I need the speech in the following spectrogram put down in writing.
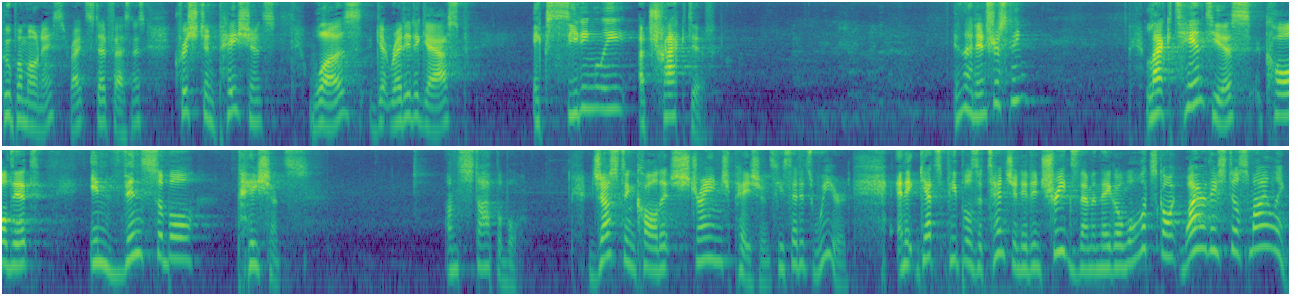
hupomones, right, steadfastness, Christian patience was, get ready to gasp, exceedingly attractive. Isn't that interesting? Lactantius called it invincible patience, unstoppable. Justin called it strange patience. He said it's weird. And it gets people's attention, it intrigues them, and they go, Well, what's going why are they still smiling?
